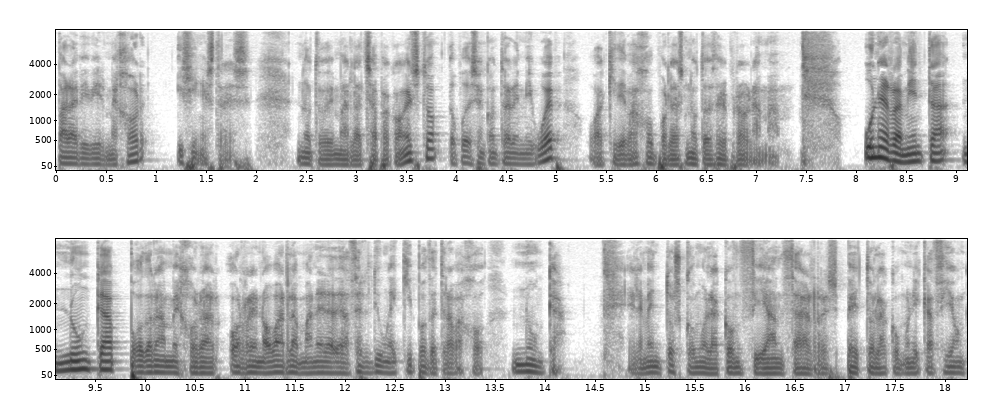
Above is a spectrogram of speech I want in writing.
para vivir mejor y sin estrés. No te doy más la chapa con esto, lo puedes encontrar en mi web o aquí debajo por las notas del programa. Una herramienta nunca podrá mejorar o renovar la manera de hacer de un equipo de trabajo, nunca. Elementos como la confianza, el respeto, la comunicación,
